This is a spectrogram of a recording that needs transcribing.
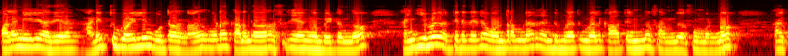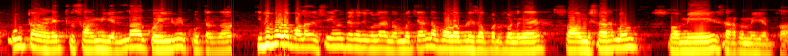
பழனிலையும் அதே தான். அனைத்து கோயிலையும் கூட்டம் தான். நாங்கள் கூட கடந்த வாரம் ஸ்ரீரங்கம் போயிட்டு இருந்தோம் அங்கேயுமே கிட்டத்தட்ட ஒன்றரை மணி நேரம் ரெண்டு மணி நேரத்துக்கு மேலே காத்துன்னு தான் சாமி தரிசனம் பண்ணோம். அது கூட்டம் அனைத்து சாமி எல்லா கோயிலுமே கூட்டம் தான். இது போல பல விஷயங்கள் தெரிஞ்சுக்கொள்ள நம்ம சேனலை ஃபாலோ பண்ணி சப்போர்ட் பண்ணுங்கள் சுவாமி சரணம் சுவாமியே சரணமையப்பா.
